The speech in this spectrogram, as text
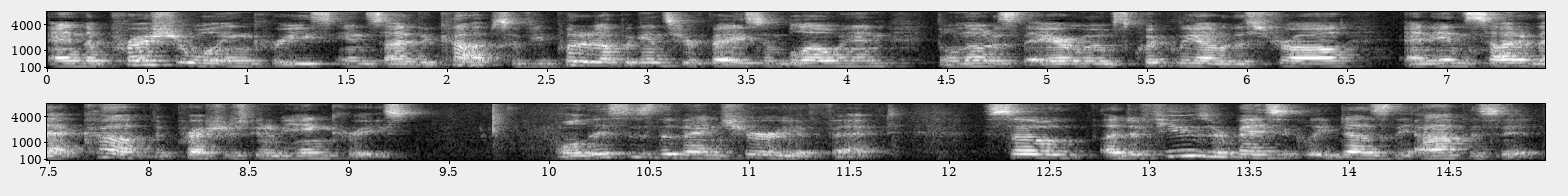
and the pressure will increase inside the cup. So if you put it up against your face and blow in, you'll notice the air moves quickly out of the straw and inside of that cup the pressure is going to be increased. Well this is the Venturi effect. So a diffuser basically does the opposite.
